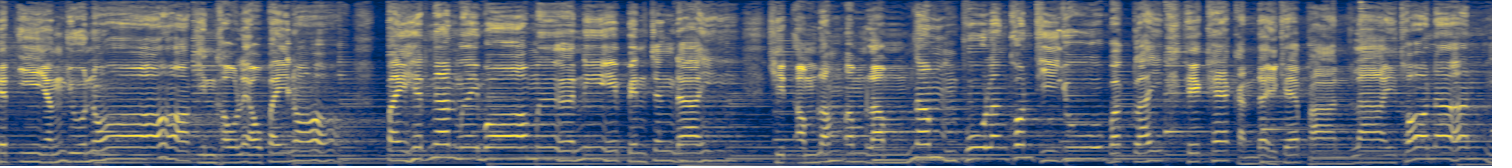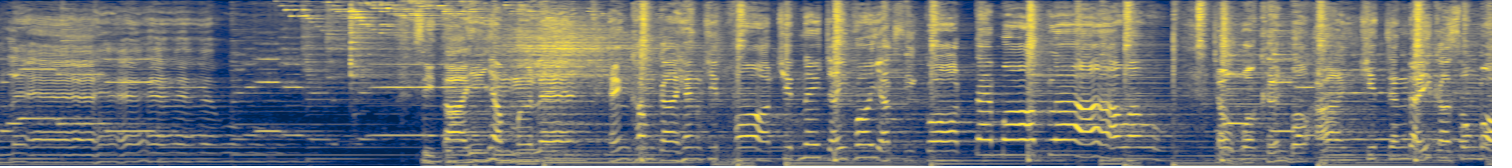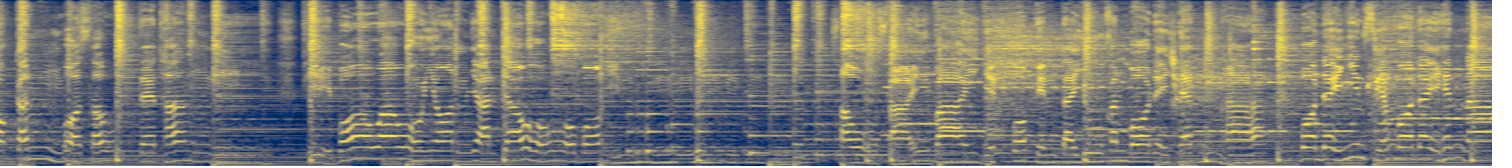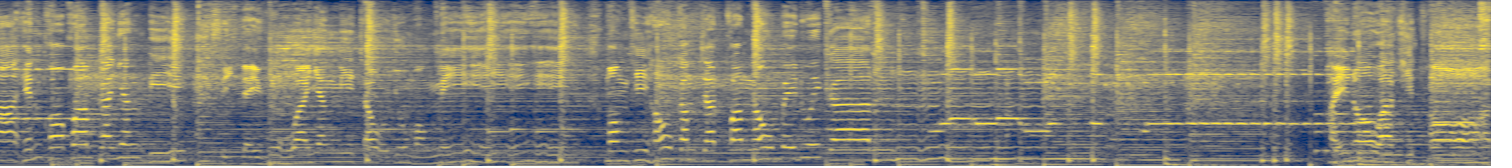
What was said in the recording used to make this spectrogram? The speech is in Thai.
เฮ็ดอีหยังอยู่นอกินเขาวแล้วไปนอไปเฮ็ดงานเมื่อยบ่มือนี้เป็นจังใดคิดอำลำอำลำนำผู้ลังคนที่อยู่บักไกลเฮกแค่กันได้แค่ผ่านลายท่อนั้นแล้วสิตายย่ำมือแลงแห่งคำกะแห่งคิดฮอด คิดในใจพออยากสิกอดแต่บอกกล้า เว้าเจ้าบ่เคินบ่อาย คิดจังใดก็ส่งบอกกันบ่เศร้าแต่ทางนี้ที่บ่เว้าย้อนยานเจ้าบ่อินเศร้าสายบายเย็ดบ่เป็นแต่อยู่คันบ่ได้แชทหาบ่ได้ยินเสียงบ่ได้เห็นหน้า เห็นข้อความก็ยังดี สิได้หูว่ายังมีเจ้าอยู่มองนี้ มองที่เฮากำจัดความเหงาไปด้วยกัน ไผนอว่าคิดพอ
